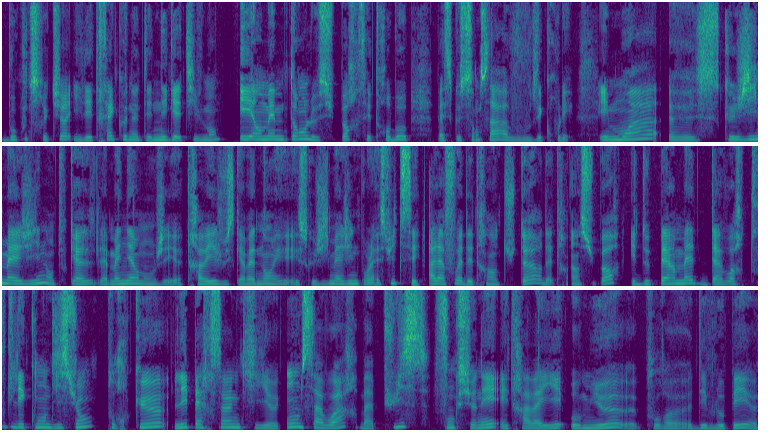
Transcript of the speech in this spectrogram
beaucoup de structures, il est très connoté négativement. Et en même temps, le support, c'est trop beau parce que sans ça, vous vous écroulez. Et moi, euh, ce que j'imagine, en tout cas la manière dont j'ai travaillé jusqu'à maintenant et ce que j'imagine pour la suite, c'est à la fois d'être un tuteur, d'être un support et de permettre d'avoir toutes les conditions pour que les personnes qui euh, ont le savoir bah, puissent fonctionner et travailler au mieux euh, pour euh, développer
